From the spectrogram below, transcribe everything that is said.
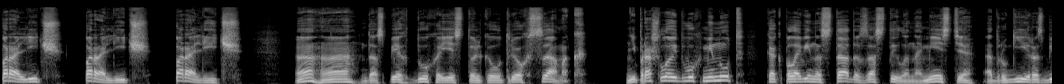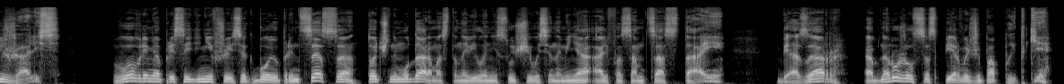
Паралич, паралич, паралич. Ага, доспех духа есть только у трех самок. Не прошло и двух минут, как половина стада застыла на месте, а другие разбежались. Вовремя присоединившаяся к бою принцесса точным ударом остановила несущегося на меня альфа-самца стаи. Биозар обнаружился с первой же попытки.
